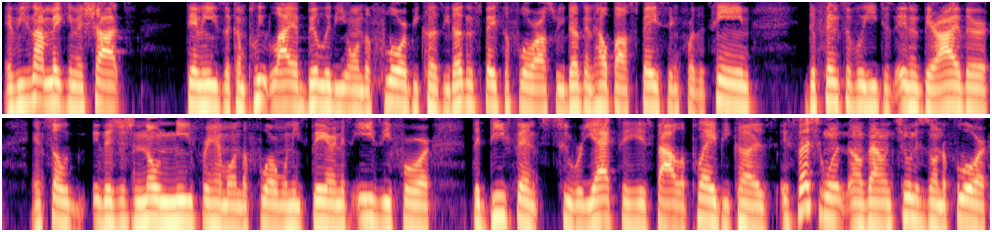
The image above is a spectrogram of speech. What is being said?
if he's not making the shots, then he's a complete liability on the floor because he doesn't space the floor out, so he doesn't help out spacing for the team. Defensively, he just isn't there either. And so there's just no need for him on the floor when he's there. And it's easy for the defense to react to his style of play because, especially when uh, Valanciunas is on the floor,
